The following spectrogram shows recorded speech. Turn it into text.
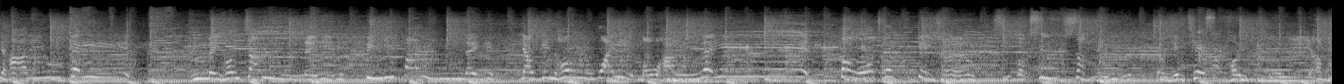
下了机，未看真理便已分离，又见空位无行李。当我出机场，视觉消失你，像汽车失去离合器。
